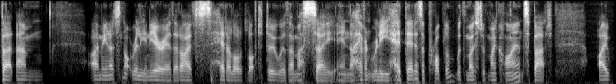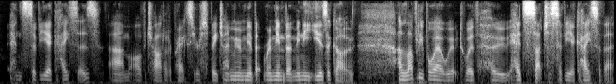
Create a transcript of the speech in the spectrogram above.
But um, I mean, it's not really an area that I've had a lot, lot to do with, I must say, and I haven't really had that as a problem with most of my clients. But I, in severe cases um, of childhood apraxia of speech, I remember, remember many years ago a lovely boy I worked with who had such a severe case of it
